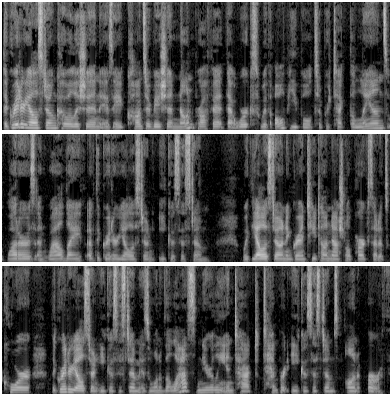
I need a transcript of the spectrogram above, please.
The Greater Yellowstone Coalition is a conservation nonprofit that works with all people to protect the lands, waters, and wildlife of the Greater Yellowstone ecosystem. With Yellowstone and Grand Teton National Parks at its core, the Greater Yellowstone ecosystem is one of the last nearly intact temperate ecosystems on Earth,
